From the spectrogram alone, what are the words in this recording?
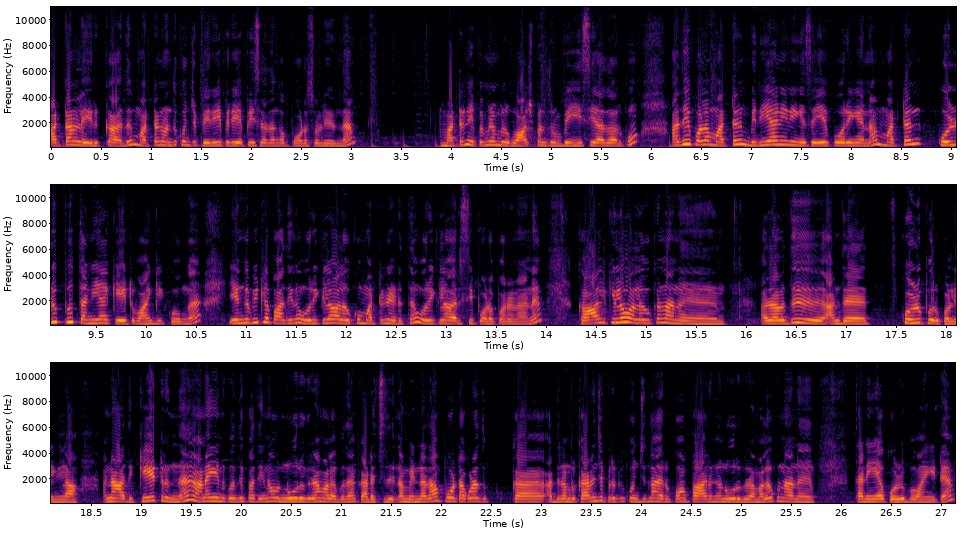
மட்டனில் இருக்காது. மட்டன் வந்து கொஞ்சம் பெரிய பெரிய பீஸாக தாங்க போட சொல்லியிருந்தேன். மட்டன் எப்பவுமே நம்மளுக்கு வாஷ் பண்ணுறது ரொம்ப ஈஸியாக தான் இருக்கும். அதே போல் மட்டன் பிரியாணி நீங்கள் செய்ய போகிறீங்கன்னா மட்டன் கொழுப்பு தனியாக கேட்டு வாங்கிக்கோங்க. எங்கள் வீட்டில் பார்த்தீங்கன்னா ஒரு கிலோ அளவுக்கு மட்டன் எடுத்தேன். ஒரு கிலோ அரிசி போட போகிறேன் நான். கால் கிலோ அளவுக்கு நான் அதாவது அந்த கொழுப்பு இருக்கும் இல்லைங்களா? நான் அது கேட்டிருந்தேன். ஆனால் எனக்கு வந்து பார்த்தீங்கன்னா ஒரு நூறு கிராம் அளவுக்கு தான் கிடச்சிது. நம்ம என்ன தான் போட்டால் கூட அது க அது நம்மளுக்கு கரைஞ்ச பிறகு கொஞ்சம் தான் இருக்கும். பாருங்கள் நூறு கிராம் அளவுக்கு நான் தனியாக கொழுப்பு வாங்கிட்டேன்.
